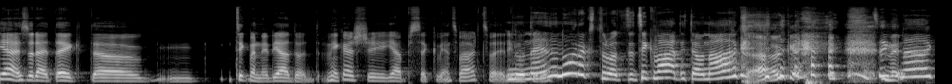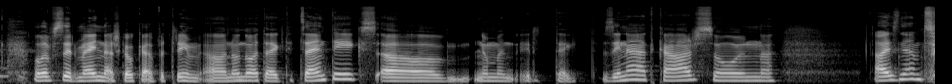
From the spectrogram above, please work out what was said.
jā, es varētu teikt. Uh, Cik man ir jādod? Vienkārši jāpasaka viens vārds, vai arī nu, nē, nu, noraksturot, cik vārdi tev nāk. Ah, okay. cik ne, nāk? Labs ir, mēģināšu kaut kā pa trim. Uh, nu, noteikti centīgs. Uh, nu, man ir teikt, zināt, kārs un uh, aizņemts.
